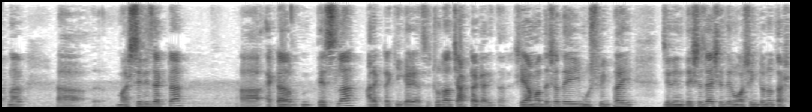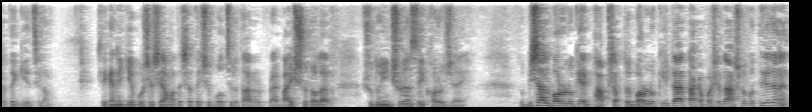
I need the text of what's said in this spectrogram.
আপনার মার্সিডিজ একটা একটা টেসলা আর একটা কি গাড়ি আছে? টোটাল চারটা গাড়ি তার। সে আমাদের সাথে এই মুশফিক ভাই যেদিন দেশে যায়, সেদিন ওয়াশিংটনেও তার সাথে গিয়েছিলাম। সেখানে গিয়ে বসে সে আমাদের সাথে এসে বলছিল, তার প্রায় বাইশশো ডলার শুধু ইন্স্যুরেন্সেই খরচ যায়। তো বিশাল বড় লোকে এক ভাবসাব। তো বড় লোকিটা টাকা পয়সাটা আসলো থেকে জানেন?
